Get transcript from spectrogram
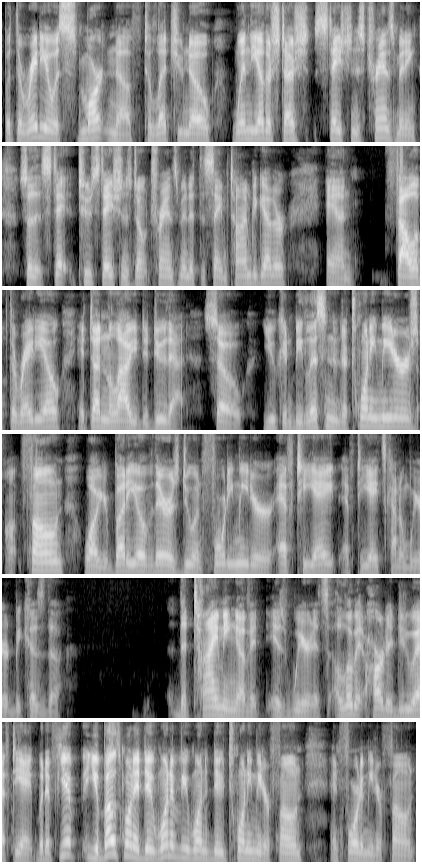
but the radio is smart enough to let you know when the other st- station is transmitting so that two stations don't transmit at the same time together and foul up the radio. It doesn't allow you to do that. So you can be listening to 20 meters on phone while your buddy over there is doing 40 meter FT8. FT8's kind of weird because the the timing of it is weird. It's a little bit harder to do FT8. But if you you both want to do one of you want to do 20 meter phone and 40 meter phone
